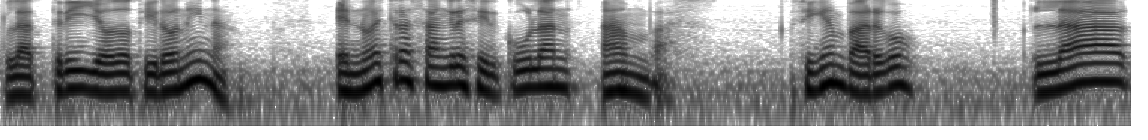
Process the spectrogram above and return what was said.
la triyodotironina. En nuestra sangre circulan ambas. Sin embargo, la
